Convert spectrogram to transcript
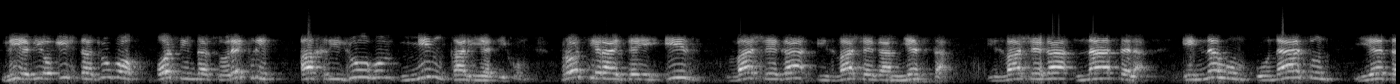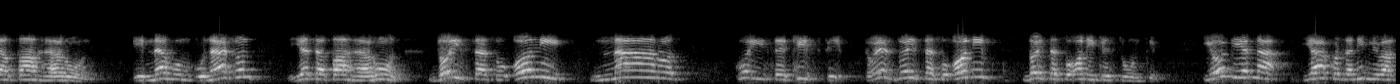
nije bio išta drugo, osim da su rekli, ahriđuhum min qaryatikum. Protjerajte ih iz vašega iz vašega mjesta, iz vašega nasela. Innahum unasun jetataharun. innahum unasun yatataharun doista su oni narod koji se čisti to jest doista su oni doista su oni čistunci i ovdje jedna jako zanimljiva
